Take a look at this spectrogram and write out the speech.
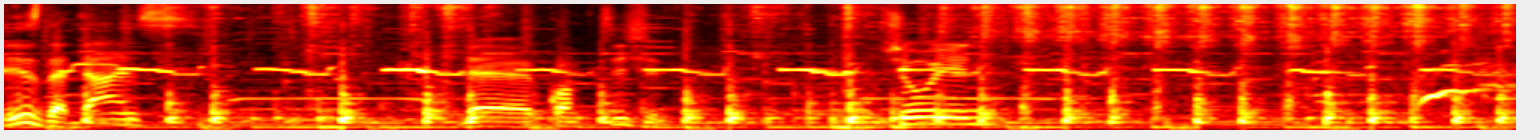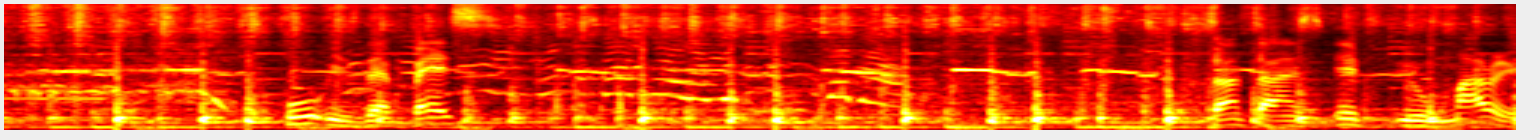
this is the dance, the competition, showing who is the best. Sometimes if you marry,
